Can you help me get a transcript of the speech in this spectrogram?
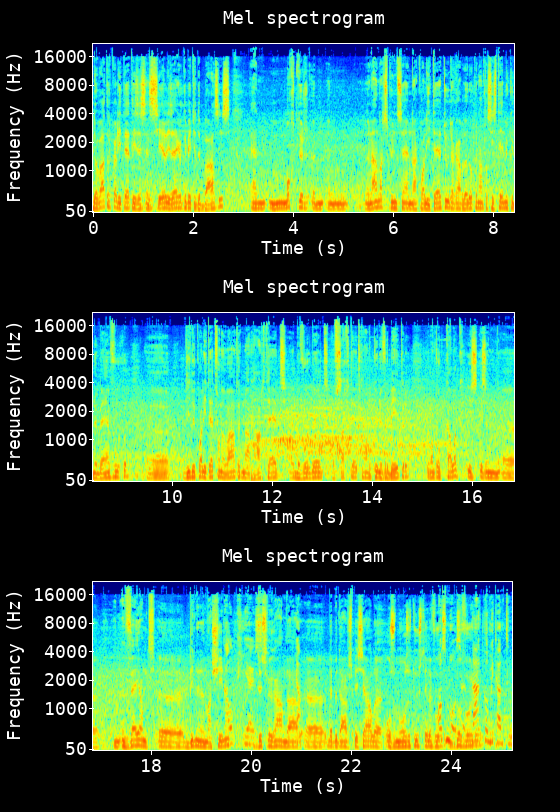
de waterkwaliteit is essentieel, is eigenlijk een beetje de basis. En mocht er een, een een aandachtspunt zijn naar kwaliteit toe, dan gaan we daar ook een aantal systemen kunnen bijvoegen die de kwaliteit van het water naar hardheid bijvoorbeeld of zachtheid gaan kunnen verbeteren. Want ook kalk is, is een, een, een, vijand binnen een machine. Kalk, juist. Dus we, gaan daar, we hebben daar speciale osmose toestellen voor. Osmose, daar kom ik aan toe,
